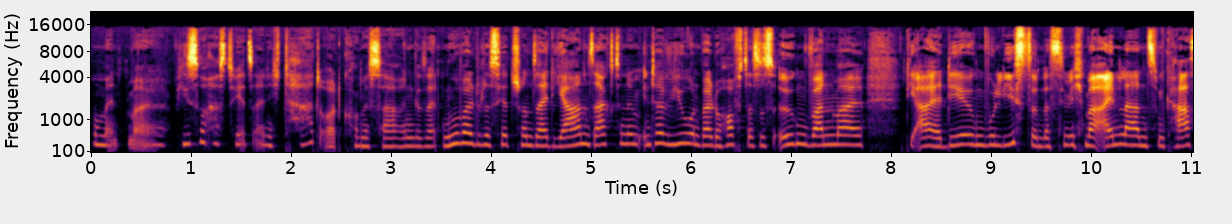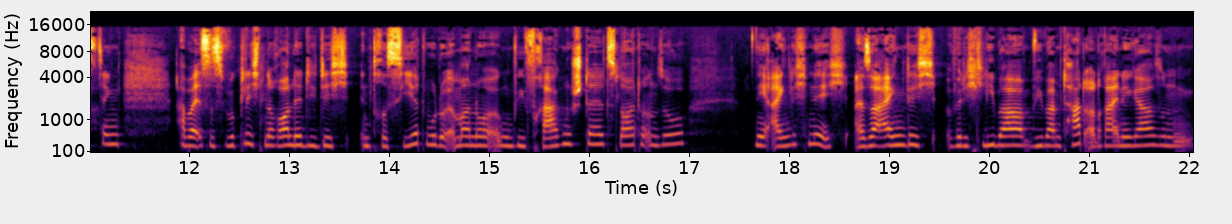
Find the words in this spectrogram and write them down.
Moment mal, wieso hast du jetzt eigentlich Tatortkommissarin gesagt? Nur weil du das jetzt schon seit Jahren sagst in einem Interview und weil du hoffst, dass es irgendwann mal die ARD irgendwo liest und dass sie mich mal einladen zum Casting. Aber ist es wirklich eine Rolle, die dich interessiert, wo du immer nur irgendwie Fragen stellst, Leute und so? Nee, eigentlich nicht. Also eigentlich würde ich lieber wie beim Tatortreiniger so ein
